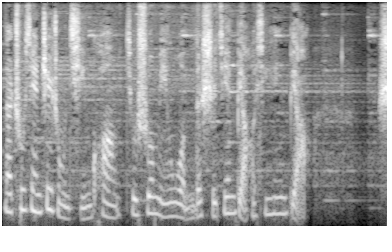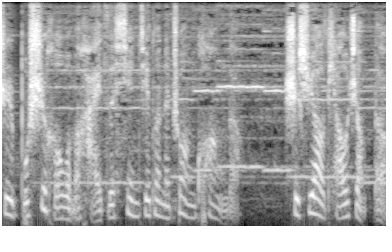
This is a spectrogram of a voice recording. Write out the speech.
那出现这种情况，就说明我们的时间表和星星表是不适合我们孩子现阶段的状况的，是需要调整的。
